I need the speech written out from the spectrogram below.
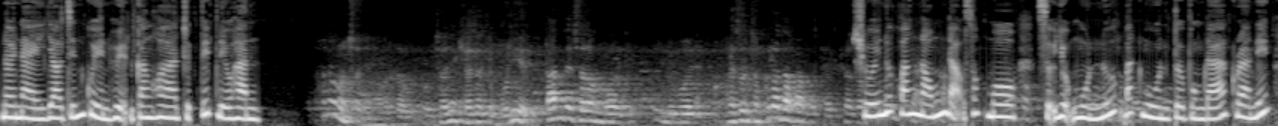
Nơi này do chính quyền huyện Căng Hoa trực tiếp điều hành. Suối nước khoáng nóng đảo Sóc Mô sử dụng nguồn nước bắt nguồn từ vùng đá granite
